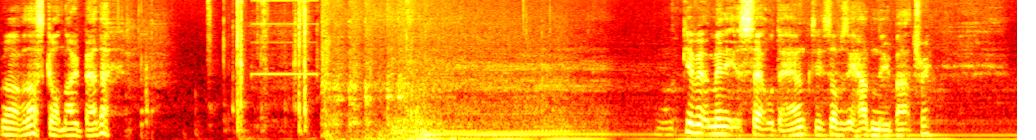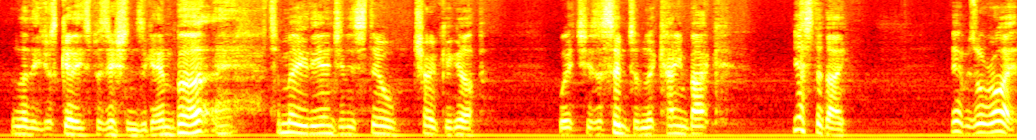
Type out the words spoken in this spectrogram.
Right, well that's got no better. Give it a minute to settle down because it's obviously had a new battery and let it just get its positions again. But eh, to me the engine is still choking up which is a symptom that came back yesterday. It was all right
